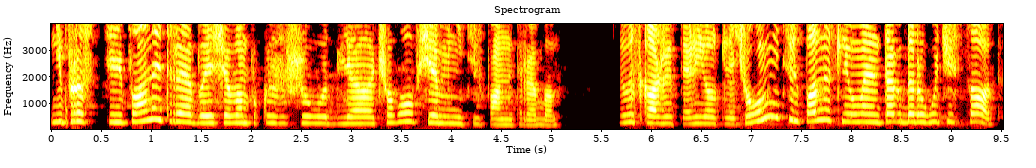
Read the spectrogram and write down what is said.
Мені просто тюльпани треба, і ще вам покажу, для чого взагалі мені тюльпани треба. Ну, ви скажете, Ріл, для чого мені тюльпани, якщо у мене так дорогучий сад?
